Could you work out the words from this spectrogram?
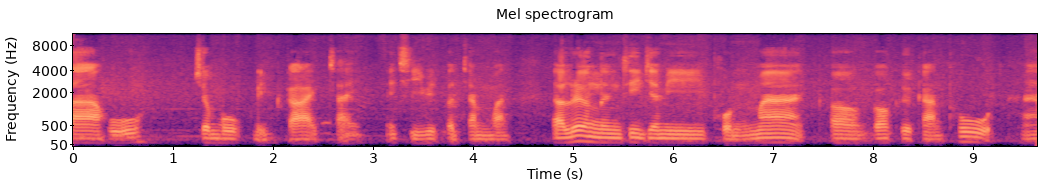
ตาหูจมูกลิ้นกายใจในชีวิตประจำวันแล้วเรื่องหนึ่งที่จะมีผลมากก็ก็คือการพูดนะ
